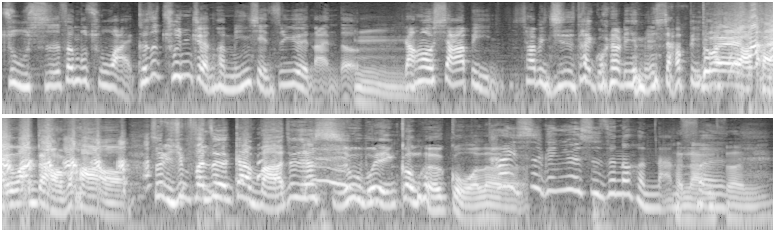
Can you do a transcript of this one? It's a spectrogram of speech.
主食分不出来，可是春卷很明显是越南的，嗯，然后虾饼，虾饼其实泰国料理也没虾饼，对啊，台湾的好不好？所以你去分这个干嘛？就是像食物不是已经共和国了？泰式跟越式真的很难分，很难分。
